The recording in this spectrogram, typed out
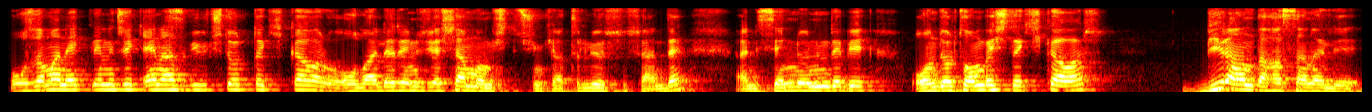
O zaman eklenecek en az bir 3-4 dakika var. O olaylar henüz yaşanmamıştı çünkü hatırlıyorsun sen de. Yani senin önünde bir 14-15 dakika var. Bir anda Hasan Ali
